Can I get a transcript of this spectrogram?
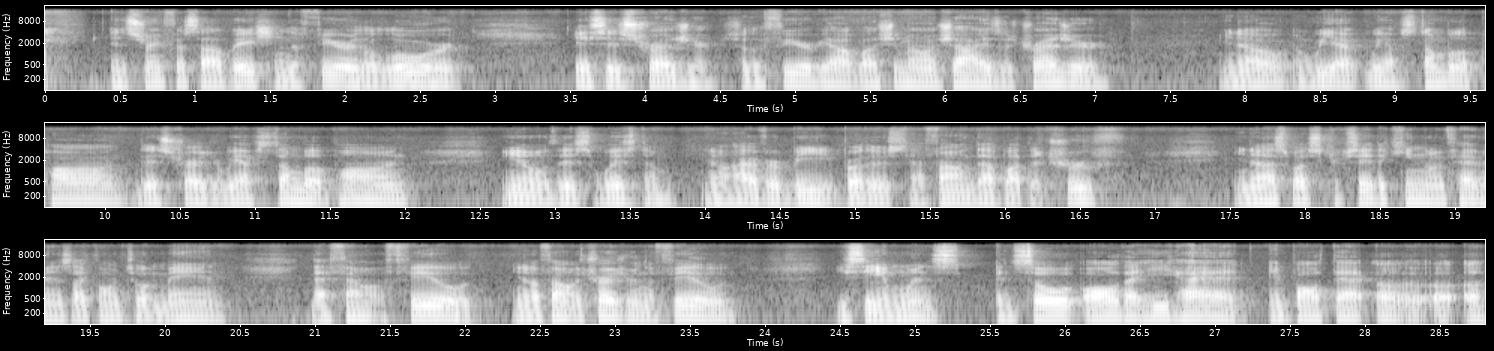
in strength of salvation, the fear of the Lord is his treasure. So the fear of Yahweh Shai is a treasure, you know, and we have we have stumbled upon this treasure. We have stumbled upon, you know, this wisdom. You know, however be, brothers have found out about the truth you know, that's why scripture say the kingdom of heaven is like going to a man that found a field, you know, found a treasure in the field. You see, and went and sold all that he had and bought that uh, uh, uh, uh,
